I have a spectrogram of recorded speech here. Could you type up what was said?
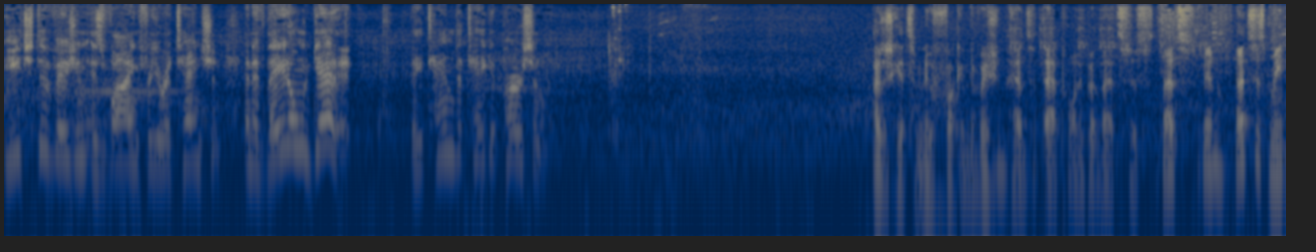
Each division is vying for your attention, and if they don't get it, they tend to take it personally. I just get some new fucking division heads at that point, but that's just that's you know that's just me.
